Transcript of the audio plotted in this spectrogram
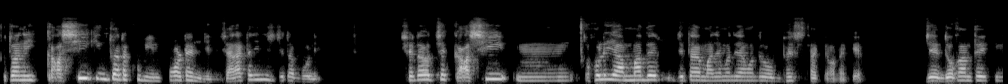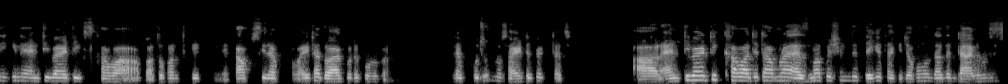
সুতরাং এই কাশি কিন্তু একটা খুব ইম্পর্টেন্ট জিনিস। আর একটা জিনিস যেটা বলি সেটা হচ্ছে কাশি হলেই আমাদের যেটা মাঝে মাঝে আমাদের অভ্যেস থাকে অনেকের, যে দোকান থেকে কিনে কিনে অ্যান্টিবায়োটিক্স খাওয়া বা দোকান থেকে কিনে কাপ সিরাপ খাওয়া, এটা দয়া করে করবেন এটা প্রচণ্ড সাইড এফেক্ট আছে। আর অ্যান্টিবায়োটিক খাওয়া যেটা আমরা অ্যাজমা পেশেন্টদের দেখে থাকি যখন তাদের ডায়াগনোসিস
